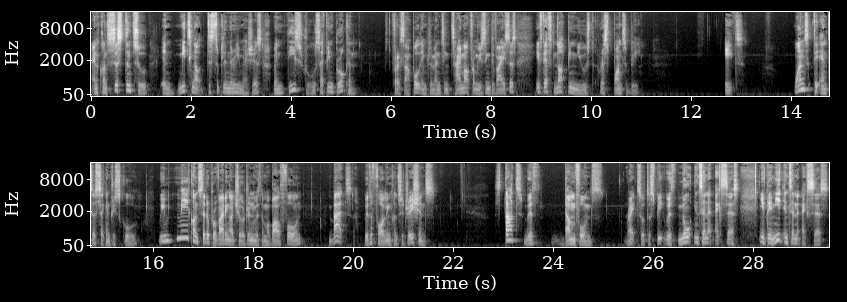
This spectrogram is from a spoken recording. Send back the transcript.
And consistent too in meting out disciplinary measures when these rules have been broken. For example, implementing timeout from using devices if they have not been used responsibly. 8. Once they enter secondary school, we may consider providing our children with a mobile phone, but with the following considerations. Start with dumb phones, right? So to speak, with no internet access. If they need internet access,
